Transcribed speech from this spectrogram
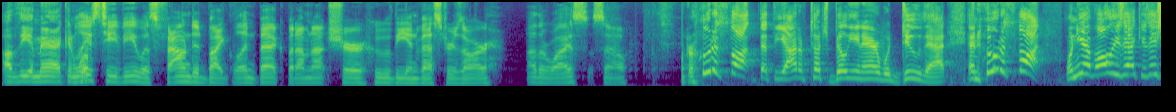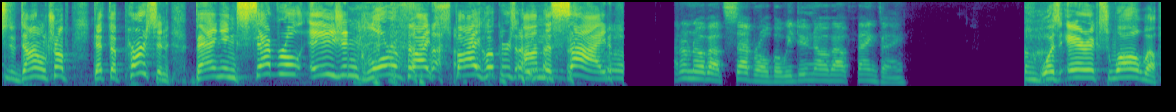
of the American. Blaze TV was founded by Glenn Beck, but I'm not sure who the investors are otherwise. So Who'd have thought that the out of touch billionaire would do that? And who'd have thought, when you have all these accusations of Donald Trump, that the person banging several Asian glorified spy hookers on the side I don't know about several, but we do know about Fang Fang. was Eric Swalwell?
